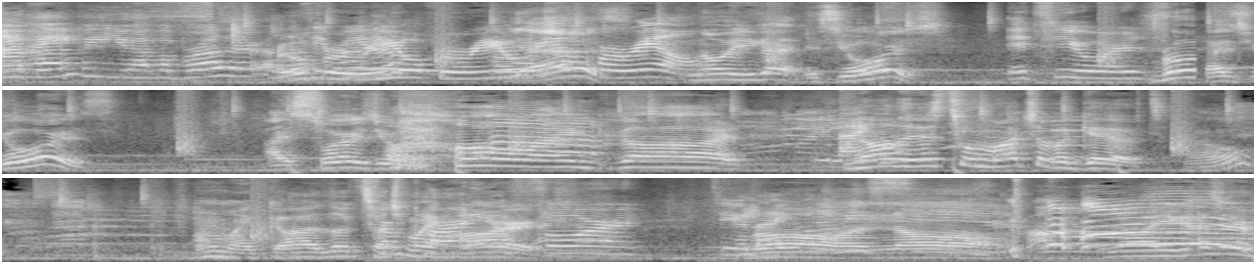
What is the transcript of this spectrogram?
happy? You have a brother. Bro, for real? For real? Yes. for real. No, you got. It's yours. It's yours. Bro. That's yours. I swear it's yours. Oh my god. Like no, him? this is too much of a gift. No? Oh my god, look, touch From my Party heart. of Four. Do you Bro, like oh, Let me no. see it. No, you guys are You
